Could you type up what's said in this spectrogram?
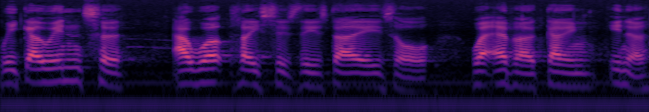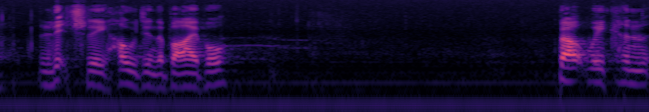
we go into our workplaces these days or wherever going, you know, literally holding the Bible. But we can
